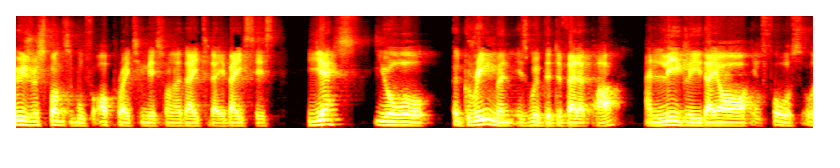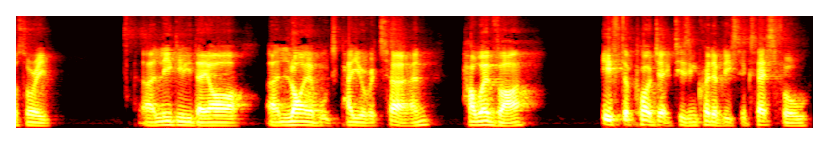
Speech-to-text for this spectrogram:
Who's responsible for operating this on a day to day basis? Yes, your agreement is with the developer, and legally they are enforced, or sorry, uh, legally they are uh, liable to pay your return. However, if the project is incredibly successful,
